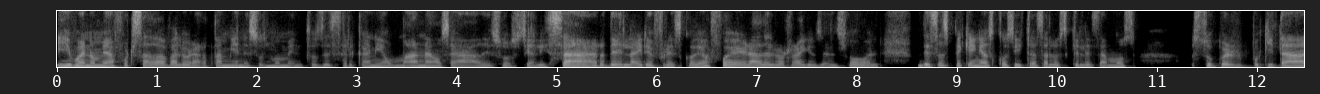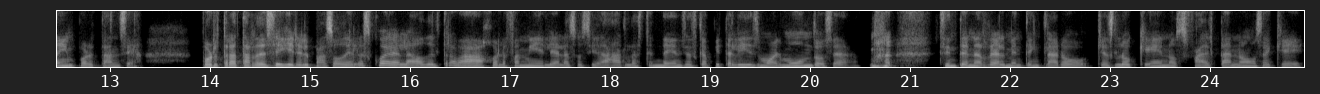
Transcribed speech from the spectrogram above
Y bueno, me ha forzado a valorar también esos momentos de cercanía humana, o sea, de socializar, del aire fresco de afuera, de los rayos del sol, de esas pequeñas cositas a los que les damos súper poquita importancia por tratar de seguir el paso de la escuela o del trabajo, la familia, la sociedad, las tendencias, capitalismo, el mundo, o sea, sin tener realmente en claro qué es lo que nos falta, ¿no? O sea, que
